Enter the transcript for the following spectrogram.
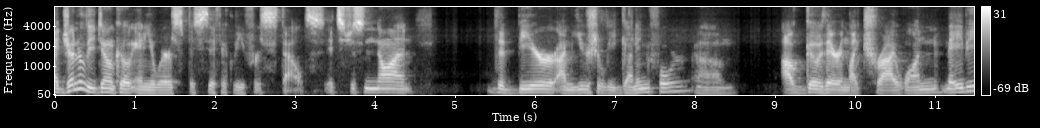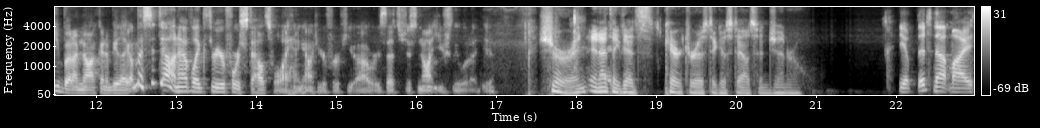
I generally don't go anywhere specifically for stouts. It's just not the beer I'm usually gunning for. Um, I'll go there and like try one maybe, but I'm not going to be like I'm going to sit down and have like three or four stouts while I hang out here for a few hours. That's just not usually what I do. Sure, and and I think that's characteristic of stouts in general. Yep, that's not my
